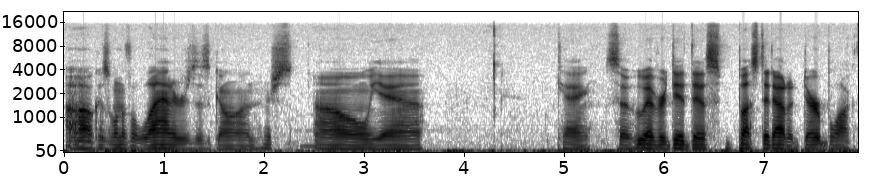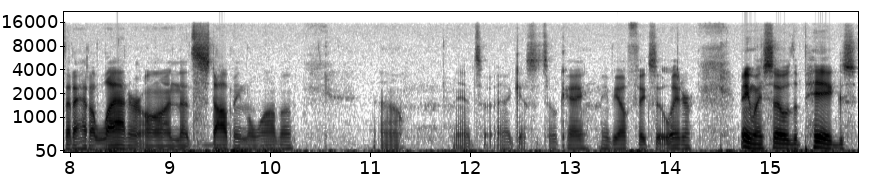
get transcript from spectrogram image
oh because one of the ladders is gone There's, oh yeah okay so whoever did this busted out a dirt block that I had a ladder on that's stopping the lava Oh, it's, I guess it's okay. Maybe I'll fix it later. Anyway, so the pigs,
